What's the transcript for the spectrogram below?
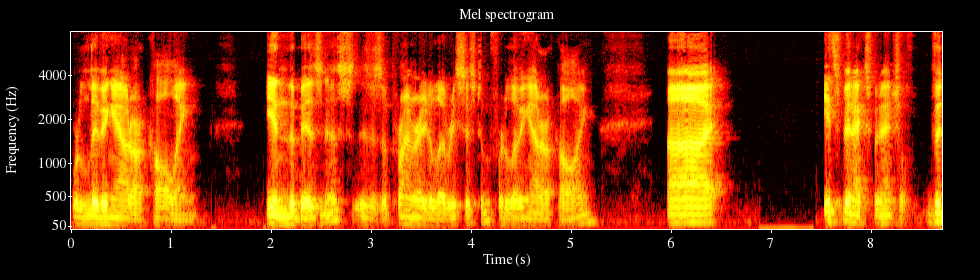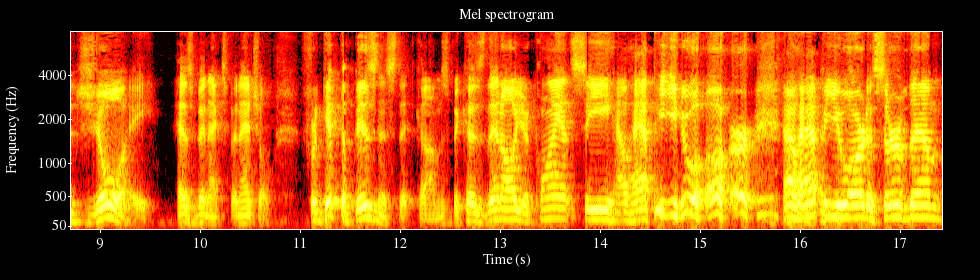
we're living out our calling in the business. This is a primary delivery system for living out our calling. Uh, it's been exponential. The joy has been exponential. Forget the business that comes because then all your clients see how happy you are, how happy you are to serve them,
